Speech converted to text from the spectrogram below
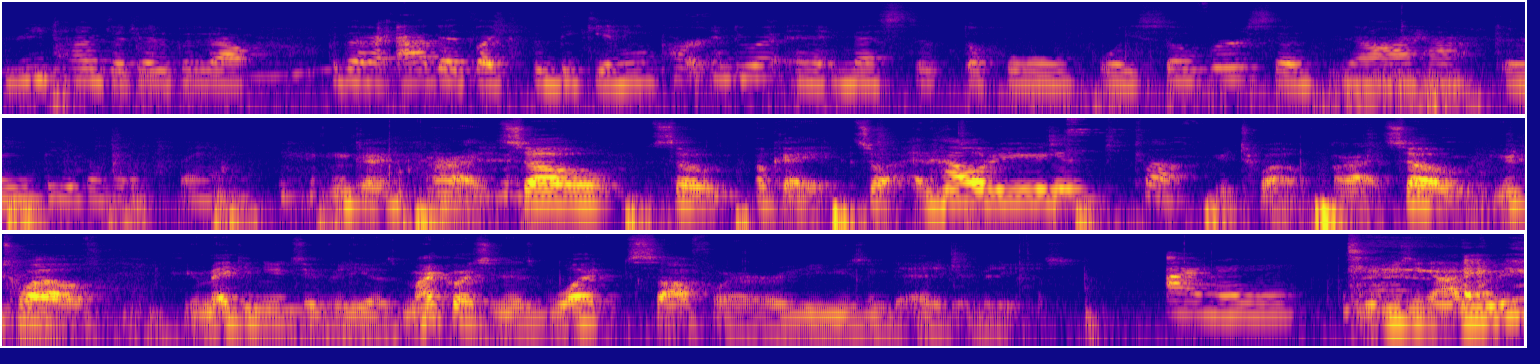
three times. I tried to put it out, but then I added like the beginning part into it, and it messed up the whole voiceover. So now I mm. have to redo the whole thing. Okay, all right. So so okay. So and how old are you again? Twelve. You're 12. All right. So you're 12. You're making YouTube videos. My question is, what software are you using to edit your videos? iMovie. You're using iMovie?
